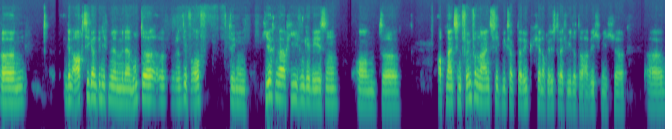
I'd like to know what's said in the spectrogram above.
Ähm, in den 80ern bin ich mit meiner Mutter äh, relativ oft in Kirchenarchiven gewesen und äh, ab 1995, wie gesagt, der Rückkehr nach Österreich wieder, da habe ich mich äh, äh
